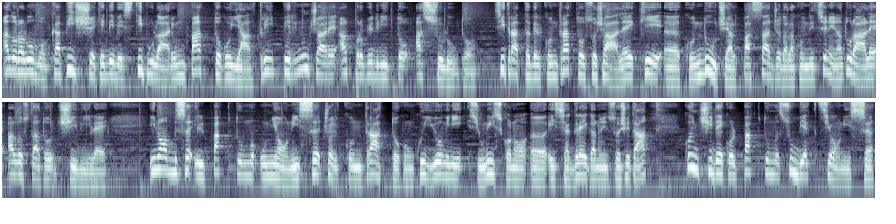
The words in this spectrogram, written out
allora l'uomo capisce che deve stipulare un patto con gli altri per rinunciare al proprio diritto assoluto. Si tratta del contratto sociale che eh, conduce al passaggio dalla condizione naturale allo stato civile. In Hobbes il pactum unionis, cioè il contratto con cui gli uomini si uniscono eh, e si aggregano in società, coincide col pactum subiectionis,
